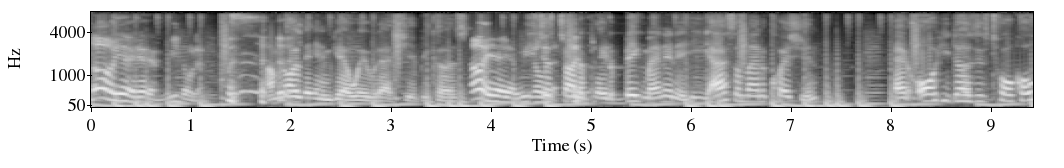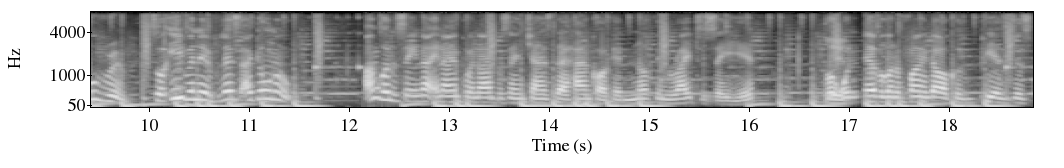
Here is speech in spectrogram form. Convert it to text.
No, yeah, yeah, we know that. I'm not letting him get away with that shit because Oh yeah, yeah, we he's just that. trying to play the big man in it. He asks a man a question, and all he does is talk over him. So even if let's, I don't know, I'm gonna say 99.9% chance that Hancock had nothing right to say here, but Yeah. we're never gonna find out because Piers just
